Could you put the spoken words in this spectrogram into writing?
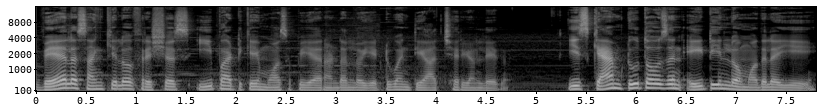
వేల సంఖ్యలో ఫ్రెషర్స్ ఈపాటికే మోసపోయారనడంలో ఎటువంటి ఆశ్చర్యం లేదు. ఈ స్కామ్ టూ థౌజండ్ ఎయిటీన్లో మొదలయ్యి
